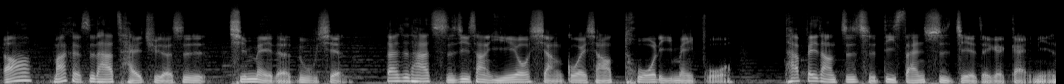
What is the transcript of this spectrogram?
然后马可是他采取的是亲美的路线，但是他实际上也有想过想要脱离美国，他非常支持第三世界这个概念，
